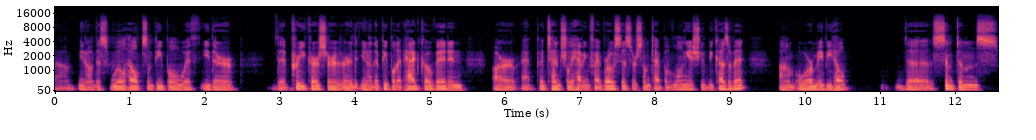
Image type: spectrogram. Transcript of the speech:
um, you know, this will help some people with either the precursor or, the, you know, the people that had COVID and are potentially having fibrosis or some type of lung issue because of it, um, or maybe help the symptoms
